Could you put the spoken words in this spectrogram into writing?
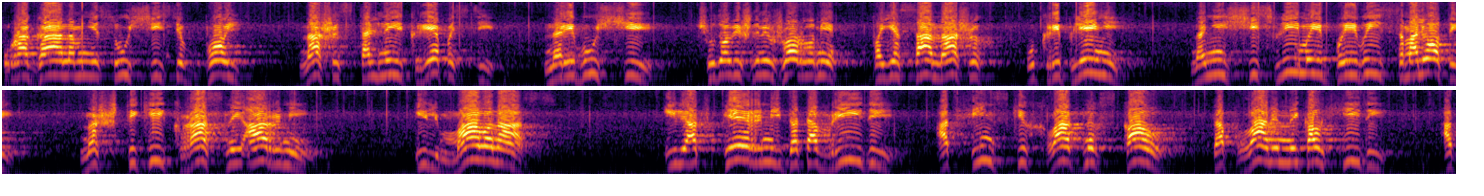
ураганом несущийся в бой наши стальные крепости, наребущие чудовищными жорлами пояса наших укреплений, на неисчислимые боевые самолеты, на штыки Красной Армии. Или мало нас, или от Перми до Тавриды, от финских хладных скал до пламенной Колхиды, от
